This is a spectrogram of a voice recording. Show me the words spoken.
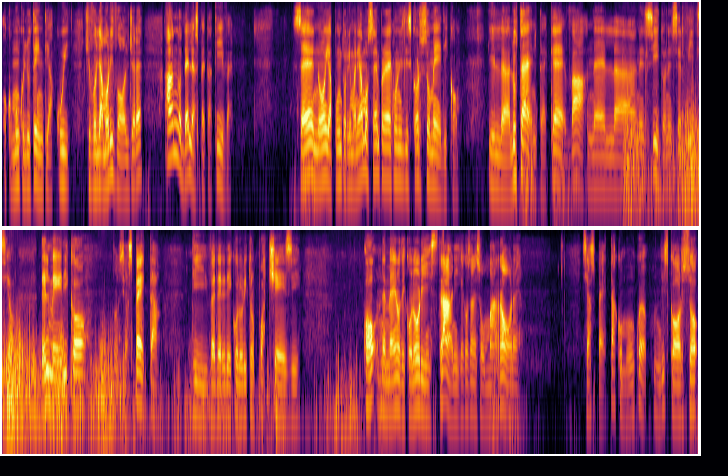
o comunque gli utenti a cui ci vogliamo rivolgere hanno delle aspettative se noi appunto rimaniamo sempre con il discorso medico, il, l'utente che va nel, nel sito, nel servizio del medico, non si aspetta di vedere dei colori troppo accesi o nemmeno dei colori strani, che cosa ne so, un marrone. Si aspetta comunque un discorso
